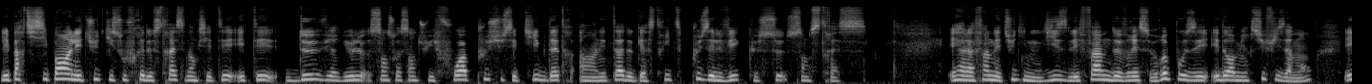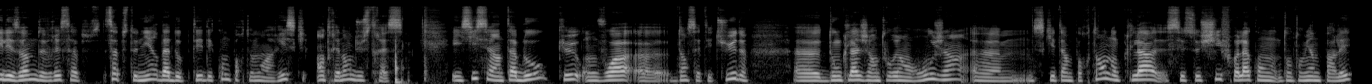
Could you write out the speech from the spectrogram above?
Les participants à l'étude qui souffraient de stress et d'anxiété étaient 2,168 fois plus susceptibles d'être à un état de gastrite plus élevé que ceux sans stress. Et à la fin de l'étude, ils nous disent les femmes devraient se reposer et dormir suffisamment, et les hommes devraient s'abstenir d'adopter des comportements à risque entraînant du stress. Et ici, c'est un tableau que on voit euh, dans cette étude. Euh, donc là, j'ai entouré en rouge hein, euh, ce qui est important. Donc là, c'est ce chiffre-là dont on vient de parler,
